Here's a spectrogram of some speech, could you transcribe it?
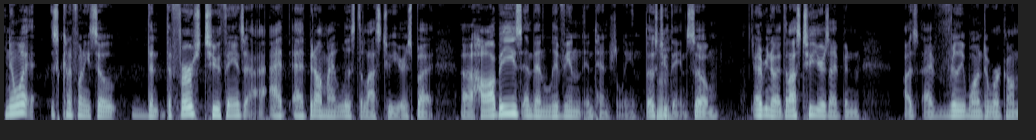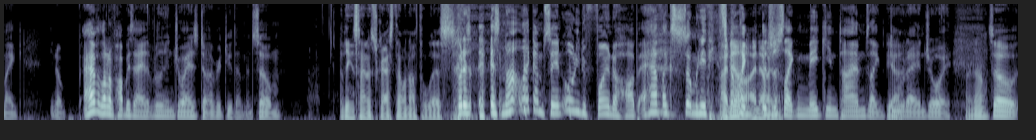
you know what? It's kind of funny. So the the first two things I, have been on my list the last two years, but uh, hobbies and then living intentionally. Those two Hmm. things. So, you know, the last two years I've been, I've really wanted to work on like, you know, I have a lot of hobbies I really enjoy. I just don't ever do them, and so. I think it's time to scratch that one off the list. But it's it's not like I'm saying, oh, I need to find a hobby. I have like so many things. I know, like, I know, It's I just like making times like Yeah. do what I enjoy. I know. So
